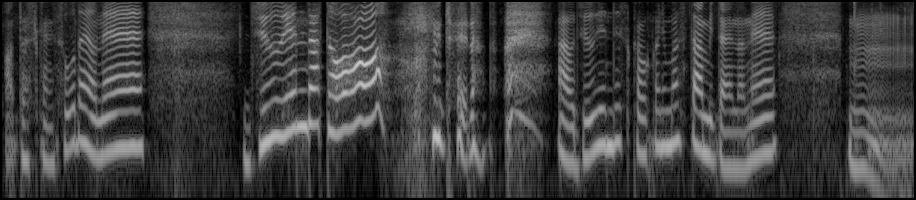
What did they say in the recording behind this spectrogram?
あ確かにそうだよね。10円だと？みたいな。あ10円ですか？分かりました。みたいなね。うん。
